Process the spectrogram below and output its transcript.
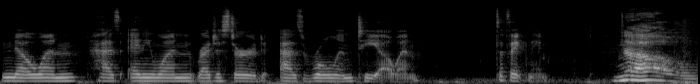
no one has anyone registered as Roland T. Owen. It's a fake name. no.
